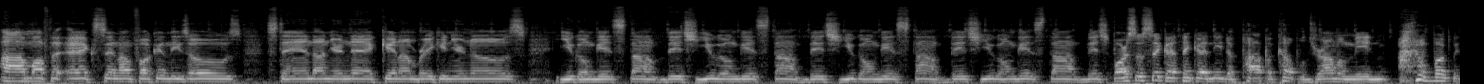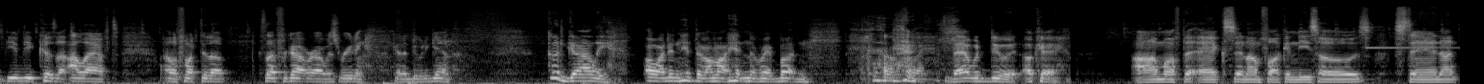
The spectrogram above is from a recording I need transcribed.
I'm off the X and I'm fucking these hoes. Stand on your neck and I'm breaking your nose. You gon' get stomped, bitch. You gon' get stomped, bitch. You gon' get stomped, bitch. You gon' get stomped, bitch. Bar so sick, I think I need to pop a couple Dramamine. I don't fuck with you because I, I laughed. I fucked it up. because I forgot where I was reading. Gotta do it again. Good golly. Oh, I didn't hit the. I'm not hitting the right button. that would do it. Okay. I'm off the X and I'm fucking these hoes. Stand on.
